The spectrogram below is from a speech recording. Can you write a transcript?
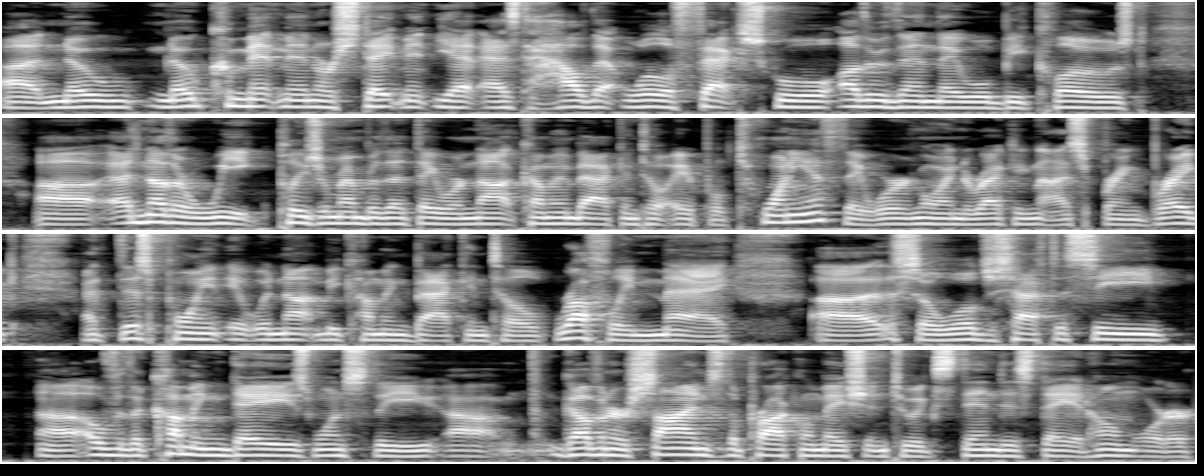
Uh, no no commitment or statement yet as to how that will affect school, other than they will be closed uh, another week. Please remember that they were not coming back until April 20th. They were going to recognize spring break. At this point, it would not be coming back until roughly May. Uh, so we'll just have to see. Uh, over the coming days, once the um, governor signs the proclamation to extend his stay at home order,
